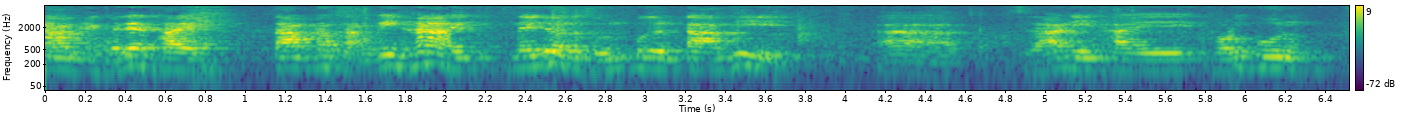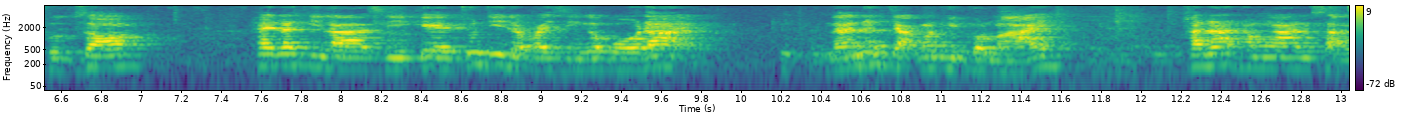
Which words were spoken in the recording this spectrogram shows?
นามแห่งประเทศไทย ตามคำสั่งที่ 5 ในในเรื่องกระสุนปืนตามที่สถานีไทยโทรคุณฝึกซ้อม ให้นักกีฬาซีเกมชุดที่จะไปสิงคโปร์ได้นะเนื่องจากมันผิดกฎหมาย คณะทำงานสั่ง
